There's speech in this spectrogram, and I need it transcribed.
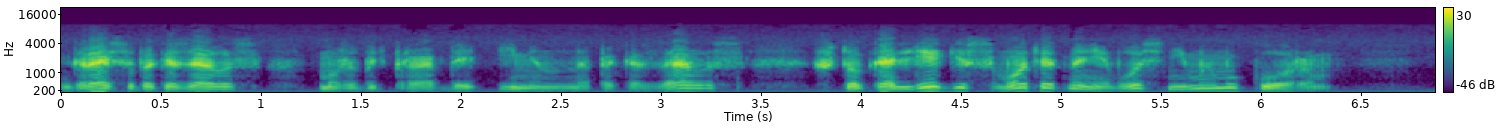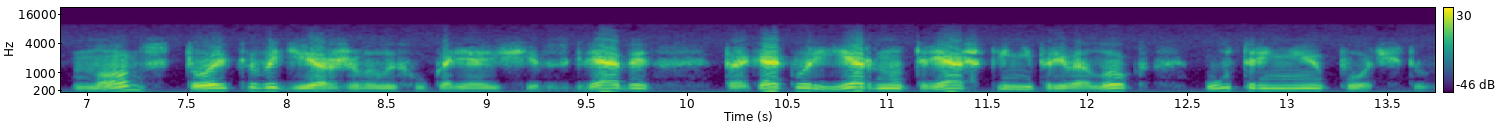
Грайсу показалось, может быть, правда, именно показалось, что коллеги смотрят на него с немым укором — но он стойко выдерживал их укоряющие взгляды, пока курьер нутряшки не приволок утреннюю почту.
